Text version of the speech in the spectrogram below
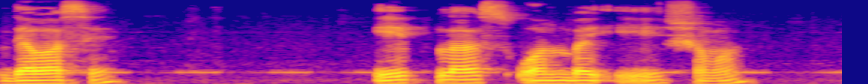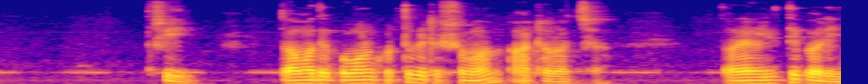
দেওয়া আছে A plus one by A সমান থ্রি তো আমাদের প্রমাণ করতে হবে এটা সমান আঠারো। আচ্ছা তাহলে আমি লিখতে পারি,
